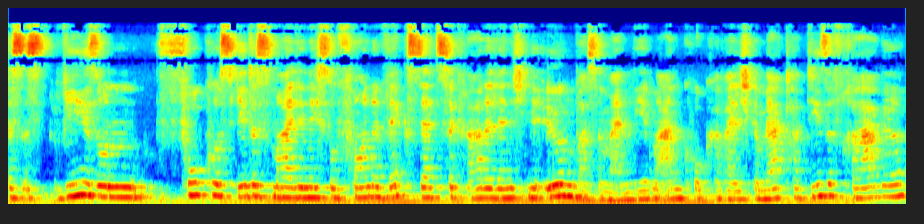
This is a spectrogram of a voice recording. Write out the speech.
das ist wie so ein Fokus jedes Mal, den ich so vorne wegsetze, gerade wenn ich mir irgendwas in meinem Leben angucke, weil ich gemerkt habe, diese Frage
